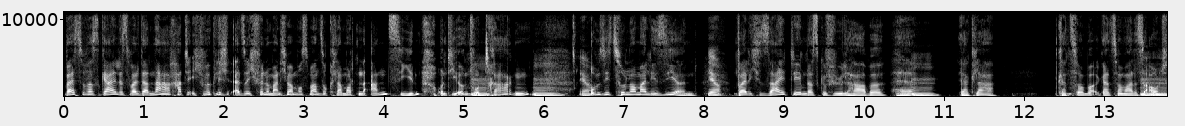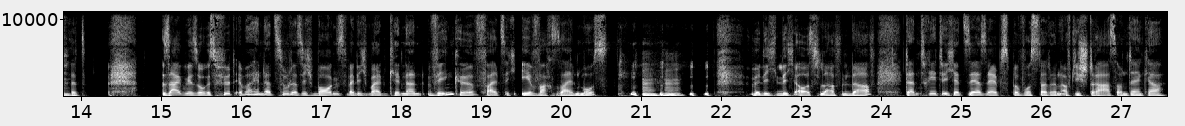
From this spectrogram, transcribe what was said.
weißt du, was geil ist? Weil danach hatte ich wirklich, also ich finde, manchmal muss man so Klamotten anziehen und die irgendwo tragen, ja. um sie zu normalisieren. Ja. Weil ich seitdem das Gefühl habe, hä? Ja klar, ganz, normal, ganz normales Outfit. Sagen wir so, es führt immerhin dazu, dass ich morgens, wenn ich meinen Kindern winke, falls ich eh wach sein muss, wenn ich nicht ausschlafen darf, dann trete ich jetzt sehr selbstbewusst da drin auf die Straße und denke, ja,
